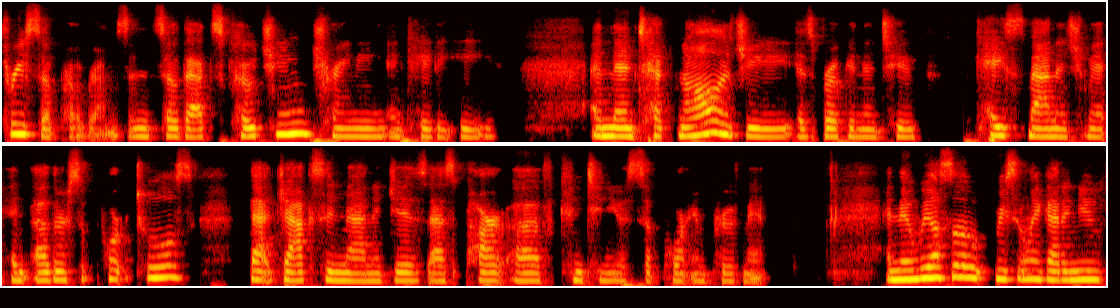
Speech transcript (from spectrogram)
three sub-programs. And so that's coaching, training, and KDE. And then technology is broken into case management and other support tools that Jackson manages as part of continuous support improvement. And then we also recently got a new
